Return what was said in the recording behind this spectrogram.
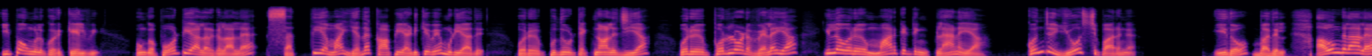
இப்போ உங்களுக்கு ஒரு கேள்வி. உங்க போட்டியாளர்களால சத்தியமா எதை காப்பி அடிக்கவே முடியாது? ஒரு புது டெக்னாலஜியா ஒரு பொருளோட விலையா? இல்ல ஒரு மார்க்கெட்டிங் பிளானையா கொஞ்சம் யோசிச்சு பாருங்க. இதோ பதில். அவங்களால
